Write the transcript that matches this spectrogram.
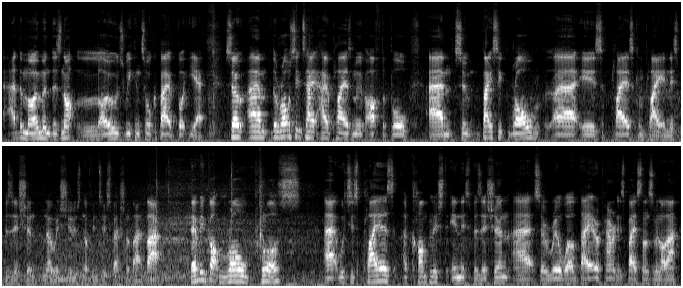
at the moment, there's not loads we can talk about, but yeah. So um, the roles dictate how players move off the ball. Um, so basic role uh, is players can play in this position, no issues, nothing too special about that. Then we've got role plus uh, which is players accomplished in this position. Uh, so real world data apparently is based on something like that.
